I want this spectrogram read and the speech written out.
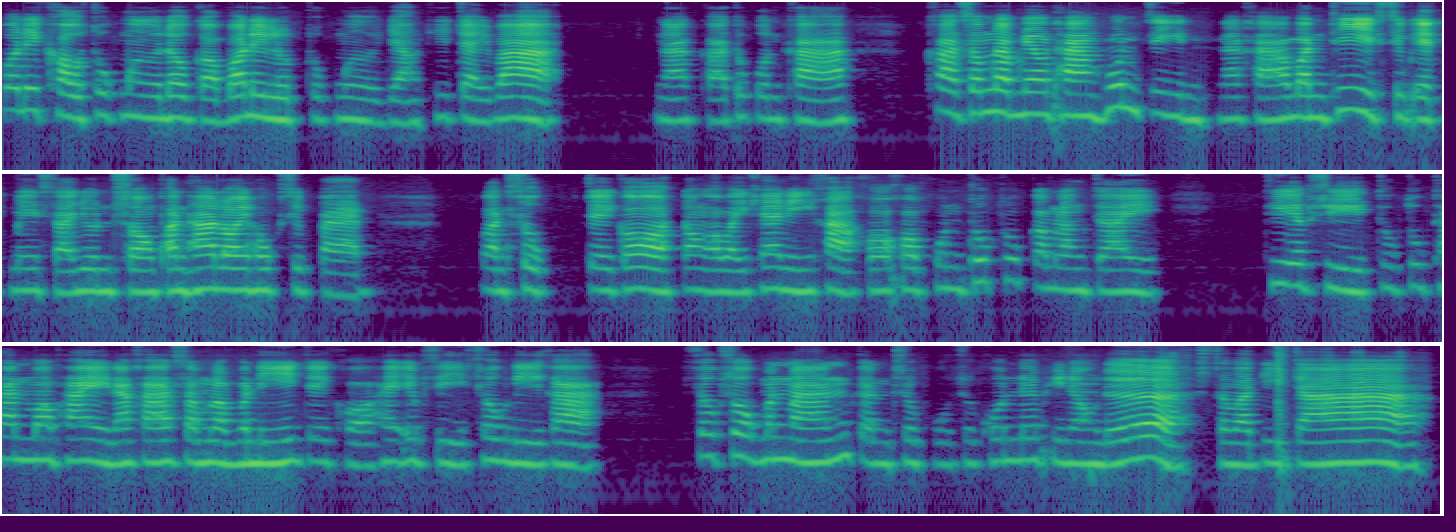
บ่ได้เข้าทุกมือแล้วก็บ่ได้หลุดทุกมืออย่างที่ใจว่านะคะทุกคนคะค่ะสำหรับแนวทางหุ้นจีนนะคะ วันที่ 11 เมษายน 2568 วันศุกร์ เจก็ต้องเอาไว้แค่นี้ค่ะ ขอขอบคุณทุกๆกำลังใจที่ FC ทุกๆท่านมอบให้นะคะสำหรับวันนี้เจขอให้ FC โชคดีค่ะ โชคๆมันๆกันสุขูสุขคนเด้อพี่น้องเด้อสวัสดีจ้า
